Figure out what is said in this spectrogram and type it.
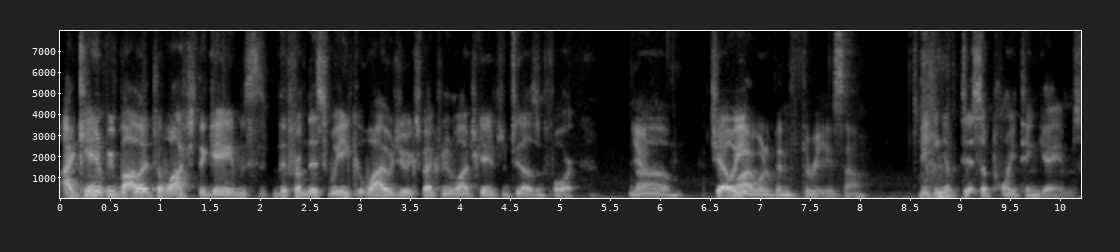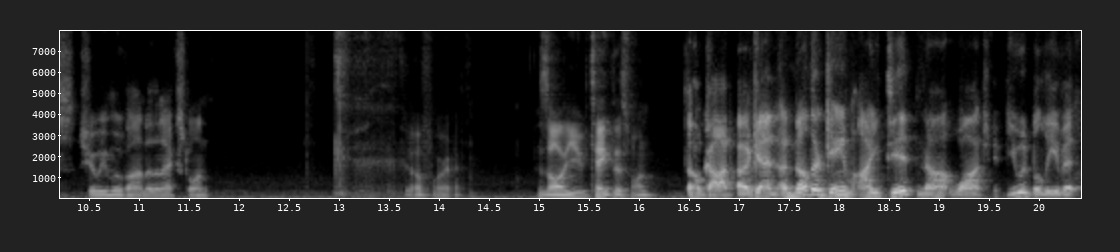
I can't be bothered to watch the games from this week. Why would you expect me to watch games from 2004? Yeah. Um, Joey, well, I would have been 3, so. speaking of disappointing games, should we move on to the next one? Go for it. It's all you. Take this one. Oh God! Again, another game I did not watch. If you would believe it.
